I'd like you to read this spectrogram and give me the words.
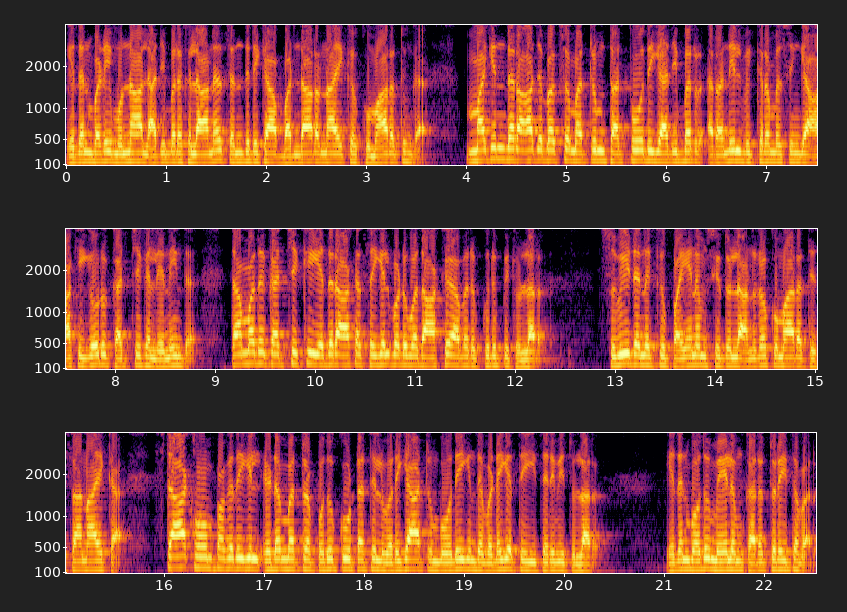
இதன்படி முன்னாள் அதிபர்களான சந்திரிகா பண்டாரநாயக்க குமாரதுங்க மகிந்த ராஜபக்ச மற்றும் தற்போதைய அதிபர் ரணில் விக்ரமசிங்கே ஆகியோர் கட்சிகள் இணைந்து தமது கட்சிக்கு எதிராக செயல்படுவதாக அவர் குறிப்பிட்டுள்ளார். சுவீடனுக்கு பயணம் செய்துள்ள அனுரகுமார திசாநாயக்க ஸ்டாக்ஹோம் பகுதியில் இடம்பெற்ற பொதுக்கூட்டத்தில் உரையாற்றும் போதே இந்த விடயத்தை தெரிவித்துள்ளார். இதன்போது மேலும் கருத்துரைத்தவர்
